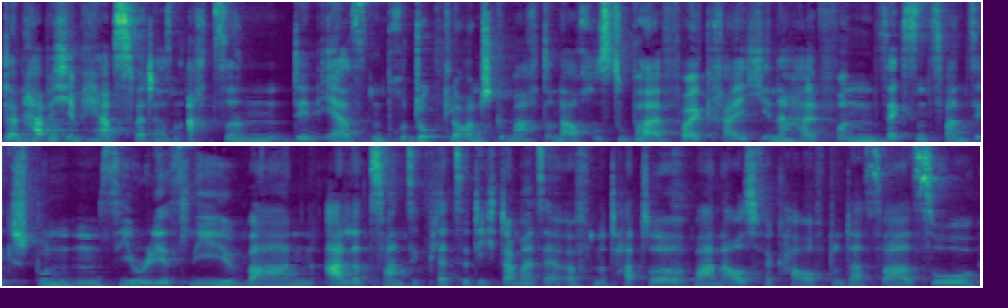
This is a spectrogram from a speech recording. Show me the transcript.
dann habe ich im Herbst 2018 den ersten Produktlaunch gemacht und auch super erfolgreich. Innerhalb von 26 Stunden, seriously, waren alle 20 Plätze, die ich damals eröffnet hatte, waren ausverkauft. Und das war so,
